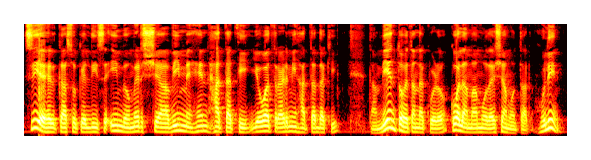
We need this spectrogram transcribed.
Si es el caso que él dice, Imbe Omer Shavi Mehen Hatati, yo voy a traer mi hatat de aquí. También todos están de acuerdo con la mamoda de Shamotar Julín.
